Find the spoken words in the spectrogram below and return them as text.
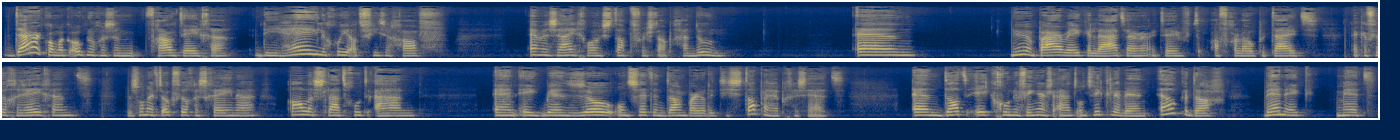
daar kwam ik ook nog eens een vrouw tegen die hele goede adviezen gaf. En we zijn gewoon stap voor stap gaan doen. En nu een paar weken later, het heeft de afgelopen tijd lekker veel geregend. De zon heeft ook veel geschenen. Alles slaat goed aan. En ik ben zo ontzettend dankbaar dat ik die stappen heb gezet. En dat ik groene vingers aan het ontwikkelen ben. Elke dag ben ik met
